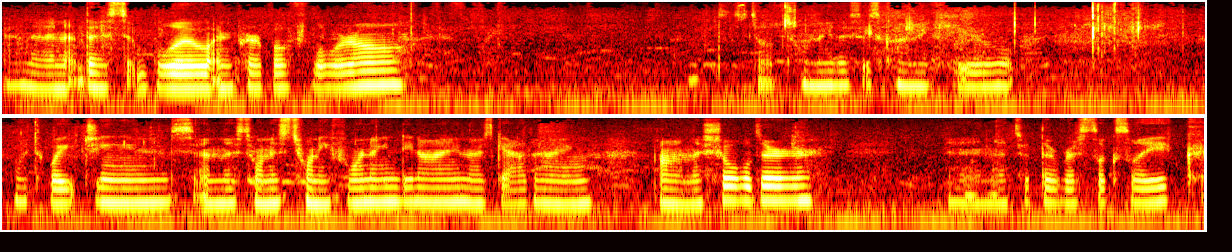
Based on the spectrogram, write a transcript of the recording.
And then this blue and purple floral. It's still 20 This is kind of cute. With white jeans. And this one is $24.99. There's gathering on the shoulder. And that's what the wrist looks like.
